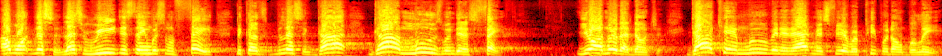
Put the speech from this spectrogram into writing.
I want, listen, let's read this thing with some faith because listen, God, God moves when there's faith. You all know that, don't you? God can't move in an atmosphere where people don't believe.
